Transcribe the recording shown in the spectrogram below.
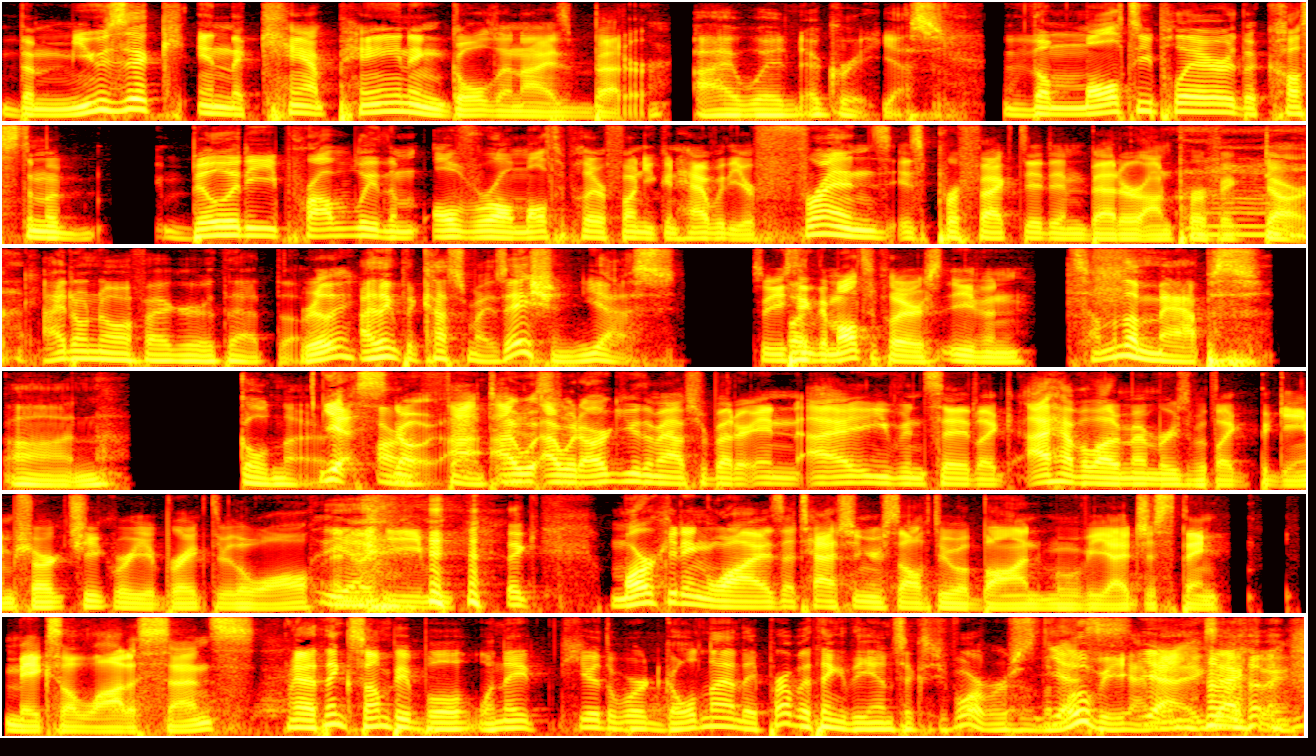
the music in the campaign in GoldenEye is better. I would agree. Yes. The multiplayer, the custom ability, probably the overall multiplayer fun you can have with your friends is perfected and better on Perfect uh, Dark. I don't know if I agree with that though. Really? I think the customization, yes. So you But- think the multiplayer is even? Some of the maps on GoldenEye. Yes, are no, I, I, would- I fantastic. would argue the maps are better, and I even say like I have a lot of memories with like the Game Shark cheek where you break through the wall. And, Yeah. like, even like marketing wise, attaching yourself to a Bond movie, I just think makes a lot of sense. And I think some people, when they hear the word GoldenEye, they probably think of the N64 versus the Yes, movie. I yeah, mean, exactly.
